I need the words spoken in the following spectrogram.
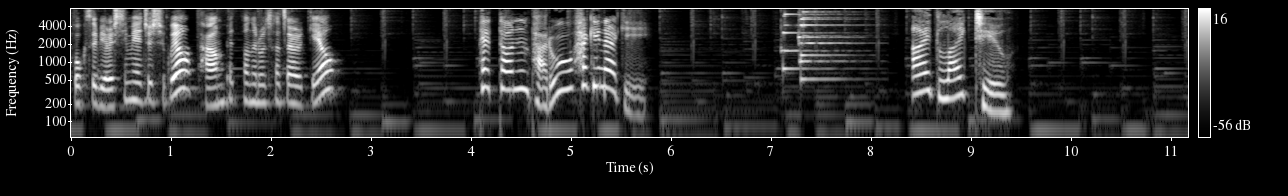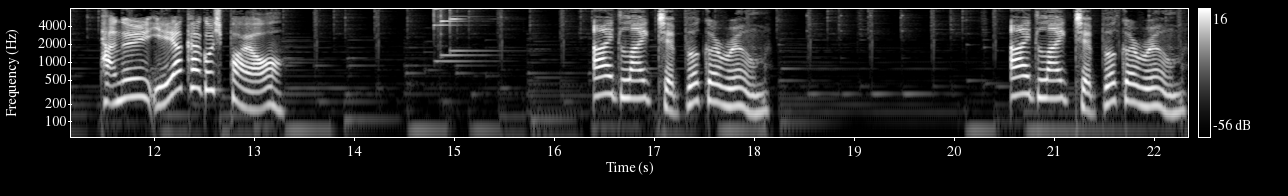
복습 열심히 해주시고요. 다음 패턴으로 찾아올게요. 패턴 바로 확인하기. I'd like to. 방을 예약하고 싶어요. I'd like to book a room. I'd like to book a room.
